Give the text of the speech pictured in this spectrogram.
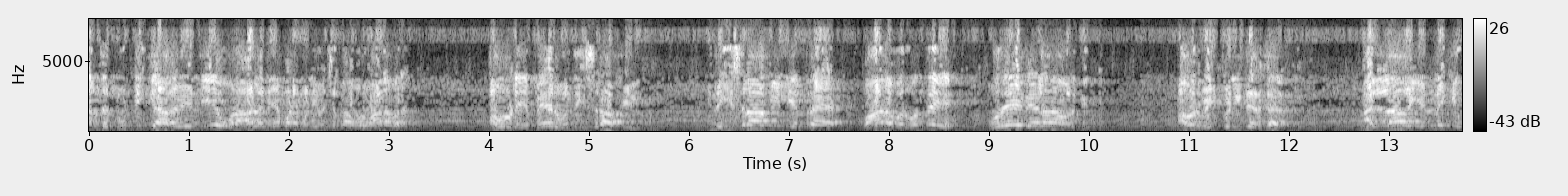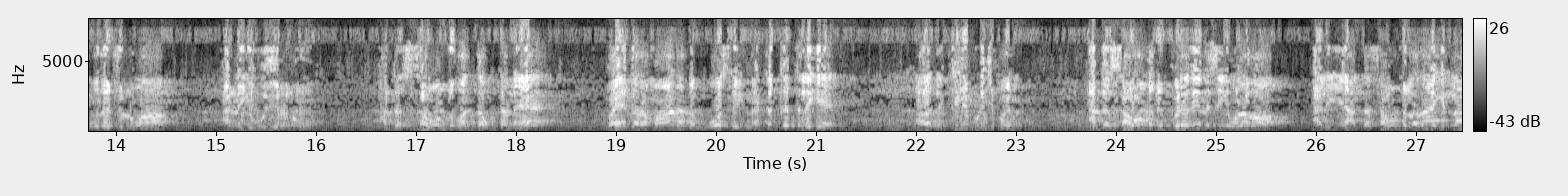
அந்த டியூட்டிக்காக வேண்டியே ஒரு ஆளை நியமனம் பண்ணி வச்சிருக்கான் ஒரு வானவரை அவருடைய பெயர் வந்து இஸ்ராஃபீல். இந்த இஸ்ராஃபீல் என்ற வானவர் வந்து ஒரே வேலை தான் அவருக்கு. அவர் வெயிட் பண்ணிட்டே இருக்காரு. அல்லாஹ் என்னைக்கு ஊத சொல்லுவான்? அன்னைக்கு ஊதிரணும். அந்த சவுண்ட் வந்த உடனே பயங்கரமான அந்த ஓசை நடுக்கத்திலேயே அதை கிளி பிடிச்சு போயிடும். அந்த சவுண்டுக்கு பிறகு என்ன செய்யும் உலகம்? அழிய அந்த சவுண்ட்ல தான் எல்லா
